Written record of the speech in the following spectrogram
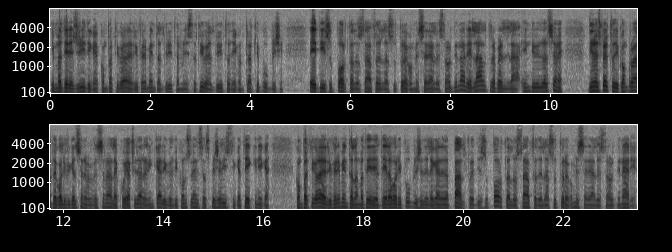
in materia giuridica con particolare riferimento al diritto amministrativo e al diritto dei contratti pubblici e di supporto allo staff della struttura commissariale straordinaria e l'altra per l'individuazione di un esperto di comprovata qualificazione professionale a cui affidare l'incarico di consulenza specialistica tecnica con particolare riferimento alla materia dei lavori pubblici, delle gare d'appalto e di supporto allo staff della struttura commissariale straordinaria.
